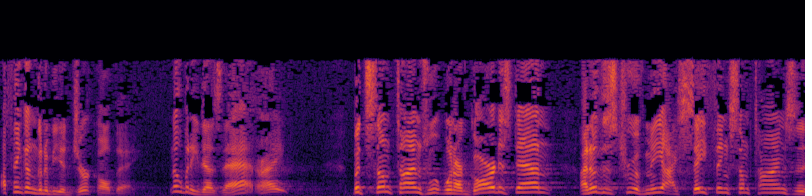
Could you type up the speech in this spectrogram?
I think I'm going to be a jerk all day. Nobody does that, right? But sometimes when our guard is down, I know this is true of me. I say things sometimes, uh,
